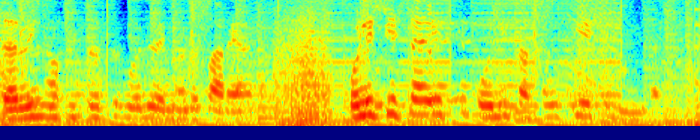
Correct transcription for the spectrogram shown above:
സെർവിംഗ് ഓഫീസേഴ്സ് പോലും എന്നോട് പറയാറുണ്ട്. പൊളിറ്റിസൈസ്ഡ് പോലീസ് അസോസിയേഷൻ ഉണ്ട്.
